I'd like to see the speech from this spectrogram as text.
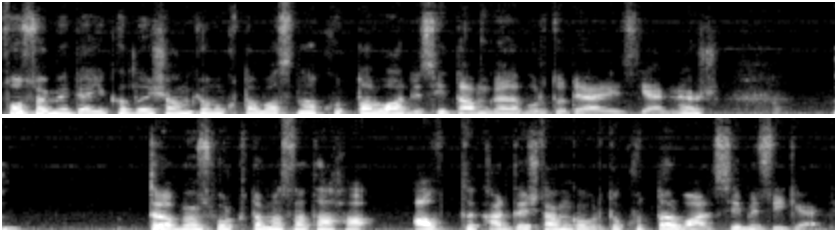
Sosyal medya yıkıldığı şampiyonluk kutlamasına Kutlar Vadisi damga vurdu değerli izleyenler. Trabzonspor kutlamasına daha 6 kardeş damga vurdu. Kutlar Vadisi müziği geldi.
